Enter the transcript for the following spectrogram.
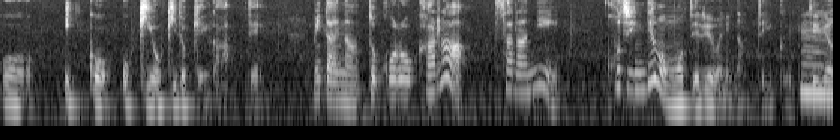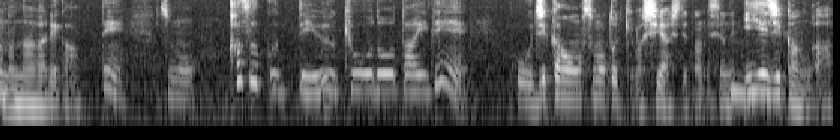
こう1個大きい置き時計があってみたいなところからさらに個人でも持てるようになっていくっていうような流れがあって、その家族っていう共同体でこう時間をその時はシェアしてたんですよね、うん。家時間が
